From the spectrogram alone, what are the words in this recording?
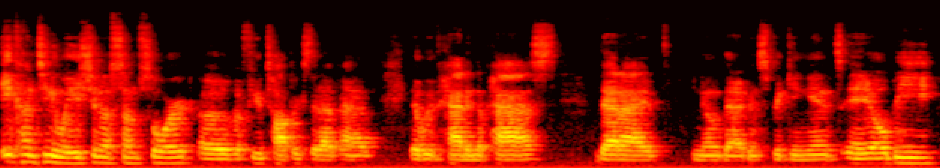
a continuation of some sort of a few topics that I've had that we've had in the past that I've you know that I've been speaking in. It's, it'll be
